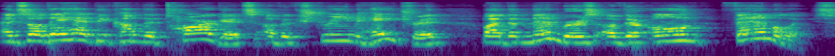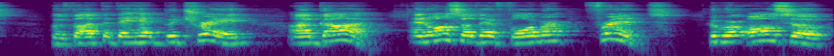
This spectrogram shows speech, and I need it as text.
And so they had become the targets of extreme hatred by the members of their own families who thought that they had betrayed uh, God, and also their former friends who were also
